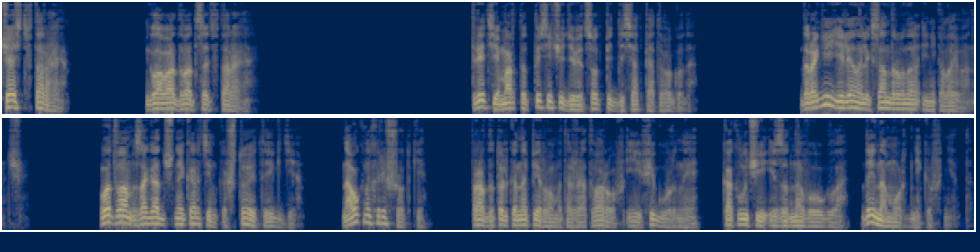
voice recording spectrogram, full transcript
Часть вторая. Глава двадцать вторая. 3 марта 1955 года. Дорогие Елена Александровна и Николай Иванович, вот вам загадочная картинка, что это и где. На окнах решетки, правда, только на первом этаже от воров, и фигурные, как лучи из одного угла, да и намордников нет.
